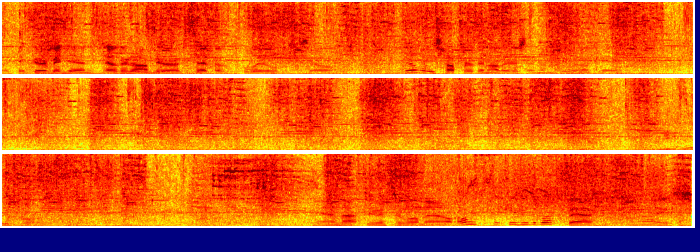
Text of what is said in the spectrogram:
I think they're a minion. No, they're not. They're a set of blue. So they're a little tougher than others, and I'm doing gave you oh, the buff back. Oh, nice.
